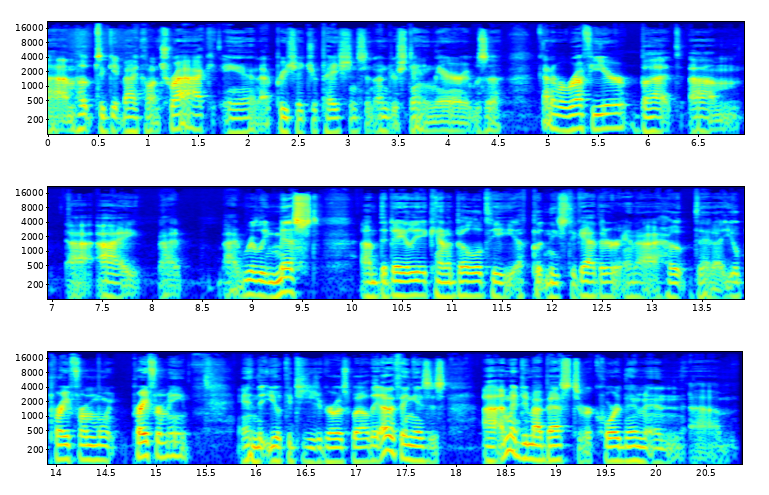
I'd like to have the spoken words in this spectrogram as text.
um, hope to get back on track. And I appreciate your patience and understanding there. It was a kind of a rough year, but um, I, I, I really missed um, the daily accountability of putting these together, and I hope that uh, you'll pray for me, pray for me, and that you'll continue to grow as well. The other thing is, is uh, I'm going to do my best to record them in, um,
